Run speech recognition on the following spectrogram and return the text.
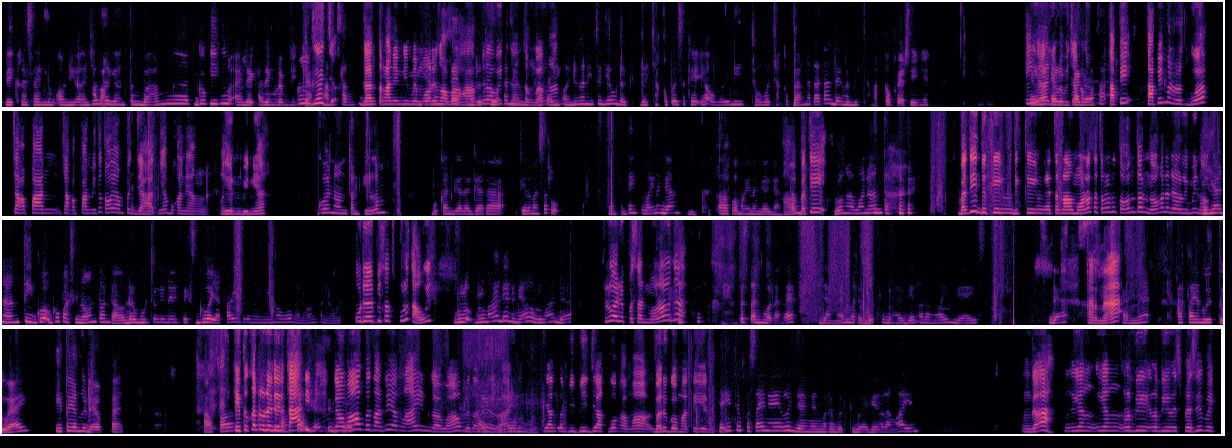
di Crash Landing on You aja Apa? udah ganteng banget. Gue bingung ada ada yang lebih Enggak, ganteng. gantenganin di Memories Iya, of maksudnya Alhambra menurut gua wit kan yang ganteng di banget. On You kan itu dia udah udah cakep aja kayak ya Allah ini cowok cakep banget. Ternyata ada yang lebih cakep versinya. Ya iya dia kali- lebih cakep. Apa tapi tapi menurut gue cakepan cakepan itu tau yang penjahatnya bukan yang Hyun Bin ya? Gue nonton film bukan gara-gara filmnya seru yang penting pemainnya ganteng. Kalau pemainnya gak Ah, ganteng berarti gue nggak mau nonton. Berarti The King The King Eternal Monarch setelah lu tonton dong kan ada Lee Min Ho. Iya nanti. Gue gue pasti nonton kalau udah muncul di Netflix gue ya kali film Lee Min Ho gue nggak nonton gak mau. udah episode 10 tau wit? Belum belum ada demi Allah belum ada. Lu ada pesan moral gak pesan moralnya jangan merebut kebahagiaan orang lain guys. Sudah? Karena karena apa yang lu tuai itu yang lu dapat apa? Itu kan udah dari apa tadi. gak tuh Gak mau pesannya yang lain Gak mau pesannya yang lain. Yang lebih bijak Gue gak mau. Baru gue matiin. Ya itu pesannya lu jangan merebut kebahagiaan orang lain. Enggak ah, yang yang lebih lebih spesifik.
